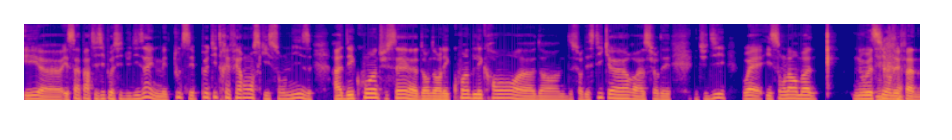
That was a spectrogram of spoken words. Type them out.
et, euh, et ça participe aussi du design, mais toutes ces petites références qui sont mises à des coins, tu sais, dans, dans les coins de l'écran, euh, dans, sur des stickers, sur des... Et tu dis, ouais, ils sont là en mode, nous aussi on est fans.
